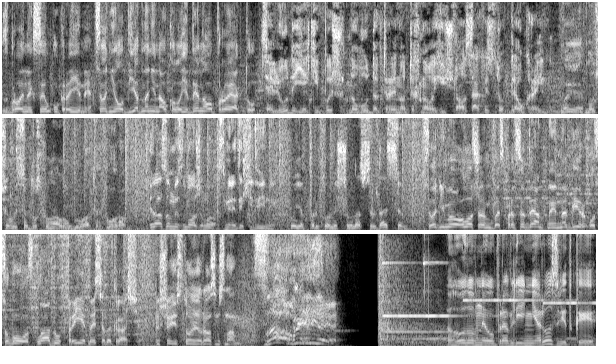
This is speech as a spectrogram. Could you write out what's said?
збройних сил України. Сьогодні об'єднані навколо єдиного проекту. Це люди, які пишуть нову доктрину технологічного захисту для України. Ми навчилися досконало вбивати ворога. І разом ми зможемо змінити хід війни. Ну, Я переконаний, що у нас все вдасться. Сьогодні ми оголошуємо безпрецедентний набір особового складу. Приєднуйся до кращого. Пиши історію разом з нами. Слава Україні! Управління розвідки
